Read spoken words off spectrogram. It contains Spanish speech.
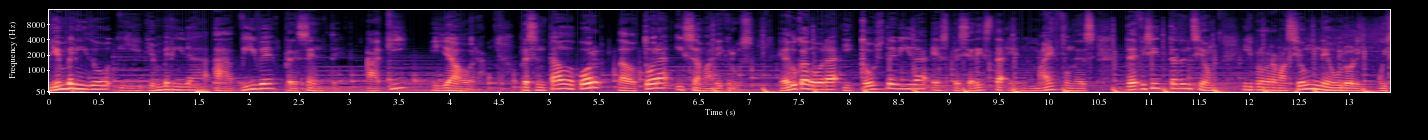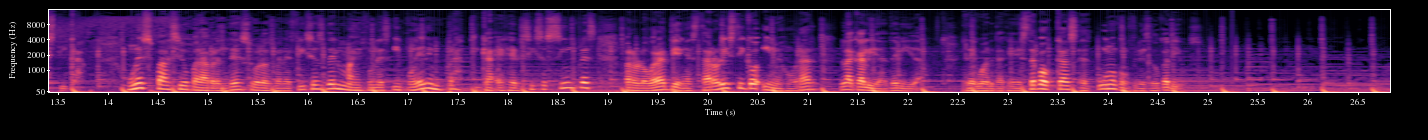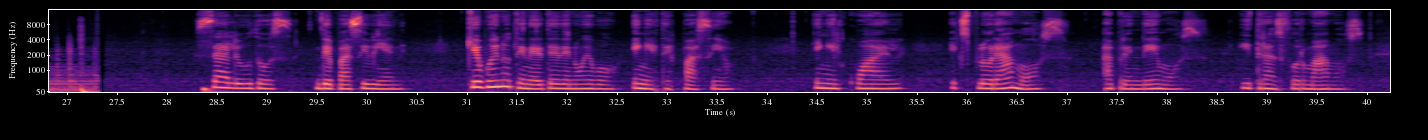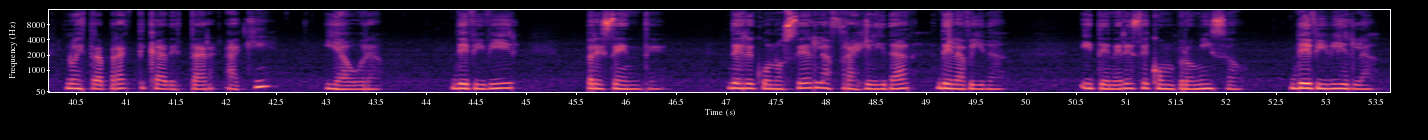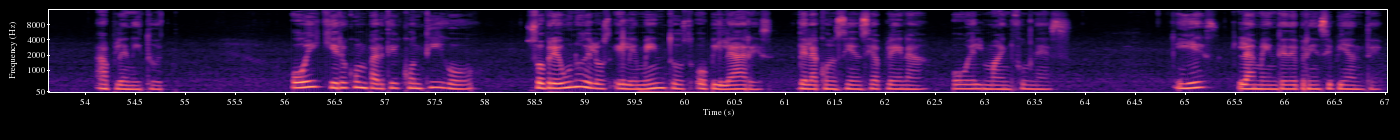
Bienvenido y bienvenida a Vive Presente, aquí y ahora, presentado por la doctora Isamari Cruz, educadora y coach de vida especialista en mindfulness, déficit de atención y programación neurolingüística. Un espacio para aprender sobre los beneficios del mindfulness y poner en práctica ejercicios simples para lograr bienestar holístico y mejorar la calidad de vida. Recuerda que este podcast es uno con fines educativos. Saludos de paz y bien. Qué bueno tenerte de nuevo en este espacio, en el cual exploramos, aprendemos y transformamos nuestra práctica de estar aquí y ahora, de vivir presente, de reconocer la fragilidad de la vida y tener ese compromiso de vivirla a plenitud. Hoy quiero compartir contigo sobre uno de los elementos o pilares de la conciencia plena o el mindfulness, y es la mente de principiante.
